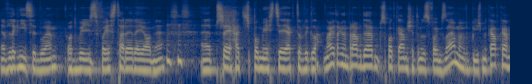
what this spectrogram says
W Legnicy byłem, odbyć swoje stare rejony, e, przejechać po mieście, jak to wygląda. No i tak naprawdę spotkałem się tym ze swoim znajomym, wypiliśmy kawkę,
